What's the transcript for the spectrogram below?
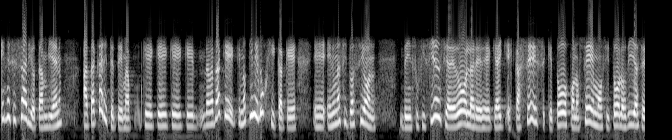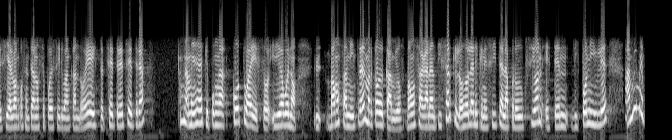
es necesario también atacar este tema, que, que, que, que la verdad que, no tiene lógica que eh, en una situación de insuficiencia de dólares, de que hay escasez, que todos conocemos y todos los días se decía el Banco Central no se puede seguir bancando esto, etcétera, etcétera, una medida que ponga coto a eso y diga, bueno, vamos a administrar el mercado de cambios, vamos a garantizar que los dólares que necesita la producción estén disponibles, a mí me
